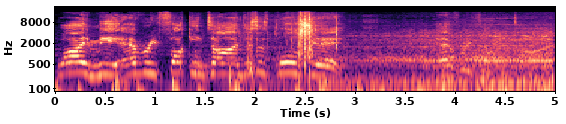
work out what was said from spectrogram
Why me every fucking time? This is bullshit! Every fucking time.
